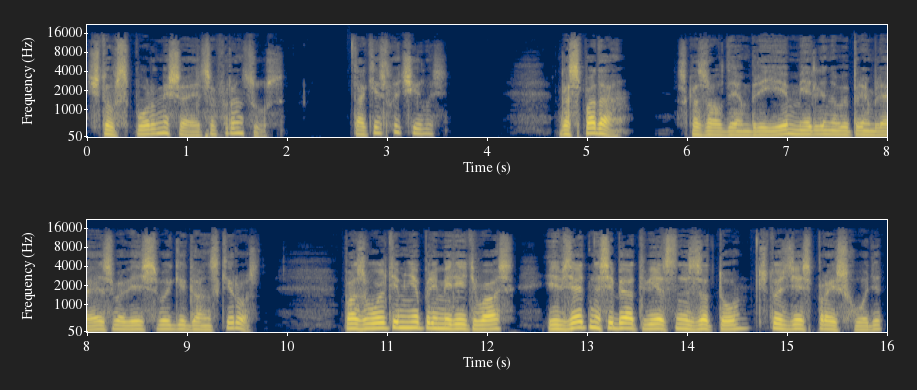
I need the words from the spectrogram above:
что в спор вмешается француз. Так и случилось. «Господа», — сказал Дембрие, медленно выпрямляясь во весь свой гигантский рост, — «позвольте мне примирить вас и взять на себя ответственность за то, что здесь происходит,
